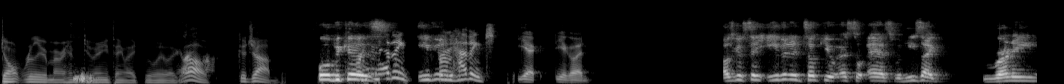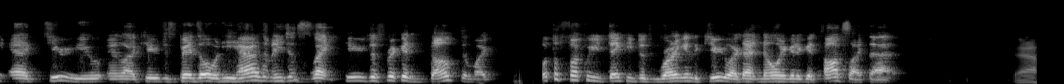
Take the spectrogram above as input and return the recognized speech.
don't really remember him doing anything like really like oh good job. Well, From because having, even from having, yeah, yeah. Go ahead. I was gonna say even in Tokyo SOS when he's like running at Kiryu and like Kiryu just bends over and he has him and he just like Kiryu just freaking dunked him like what the fuck were you thinking just running into Kiryu like that knowing you're gonna get tossed like that? Yeah.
